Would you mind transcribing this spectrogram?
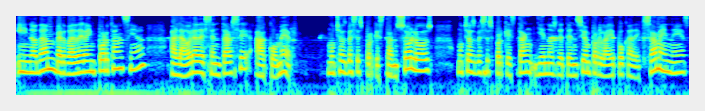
y no dan verdadera importancia a la hora de sentarse a comer, muchas veces porque están solos, muchas veces porque están llenos de tensión por la época de exámenes,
